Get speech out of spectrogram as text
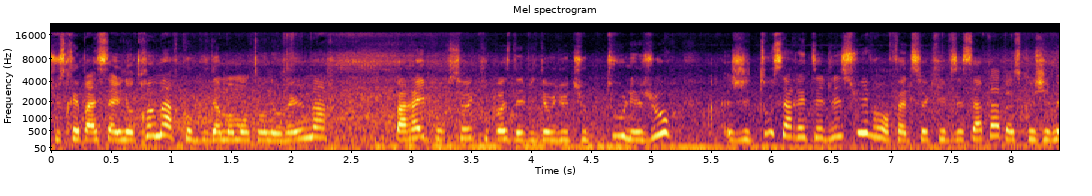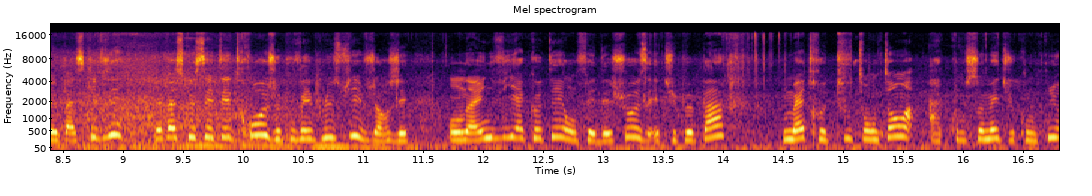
tu serais passé à une autre marque. Au bout d'un moment, t'en aurais une marque. Pareil pour ceux qui postent des vidéos YouTube tous les jours. J'ai tous arrêté de les suivre en fait, ceux qui faisaient ça pas parce que j'aimais pas ce qu'ils faisaient, mais parce que c'était trop, je pouvais plus suivre. Genre, on a une vie à côté, on fait des choses et tu peux pas mettre tout ton temps à consommer du contenu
